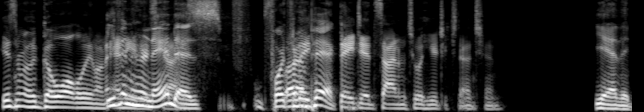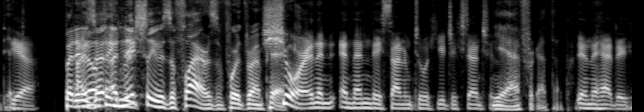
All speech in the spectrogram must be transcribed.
he doesn't really go all the way on Even any of these guys. Hernandez, fourth Well, round they, pick. They did sign him to a huge extension. yeah, they did. Yeah. But it was a- initially it was a flyer, it was a fourth round pick. Sure. And then, and then they signed him to a huge extension. Yeah, I forgot that part. Then they had to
